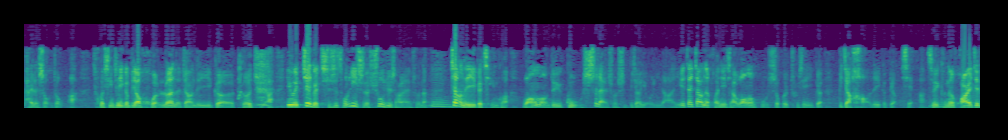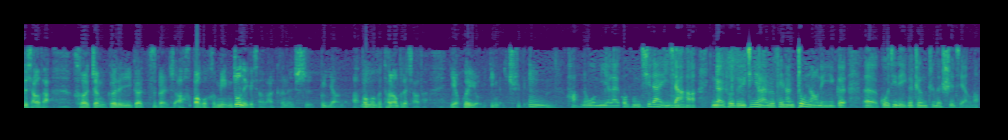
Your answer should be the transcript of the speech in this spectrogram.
派的手中啊，会形成一个比较混乱的这样的一个格局啊。因为这个其实从历史的数据上来说呢，这样的一个情况往往对于股市来说是比较有利的啊。因为在这样的环境下，往往股市会出现一个比较好的一个表现啊。所以可能华尔街的想法和整个的一个资本。是啊，包括和民众的一个想法可能是不一样的啊，包括和特朗普的想法也会有一定的区别。嗯，好，那我们也来共同期待一下哈。应该说，对于今年来说非常重要的一个呃国际的一个政治的事件了。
